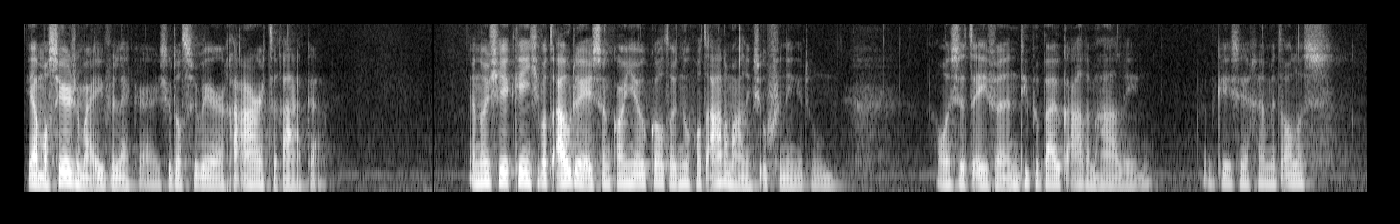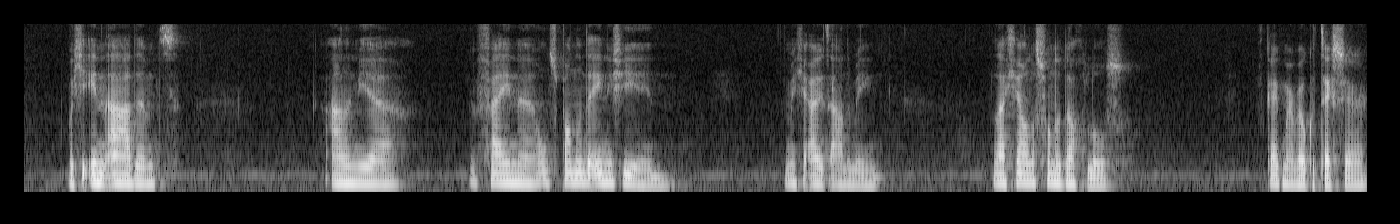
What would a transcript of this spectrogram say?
ja, masseer ze maar even lekker, zodat ze weer geaard raken. En als je kindje wat ouder is, dan kan je ook altijd nog wat ademhalingsoefeningen doen. Al is het even een diepe buikademhaling. Dan kun je zeggen, met alles wat je inademt, adem je een fijne, ontspannende energie in met je uitademing. Laat je alles van de dag los. Kijk maar welke tekst er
